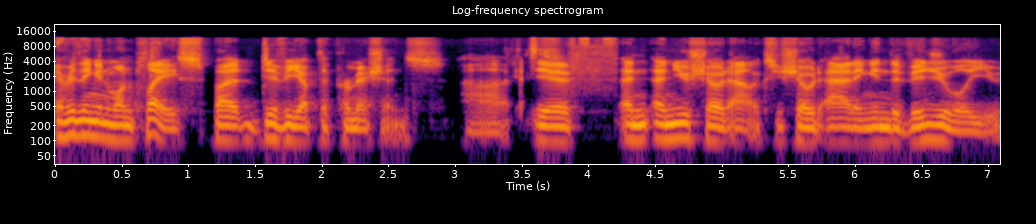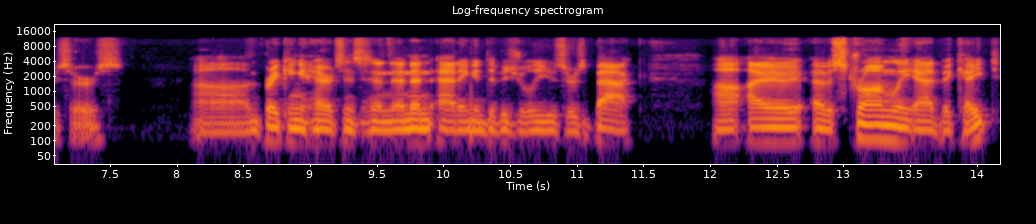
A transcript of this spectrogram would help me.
everything in one place, but divvy up the permissions. Uh, yes. If and and you showed Alex, you showed adding individual users, uh, breaking inheritance, and, and, then adding individual users back. Uh, I, I strongly advocate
